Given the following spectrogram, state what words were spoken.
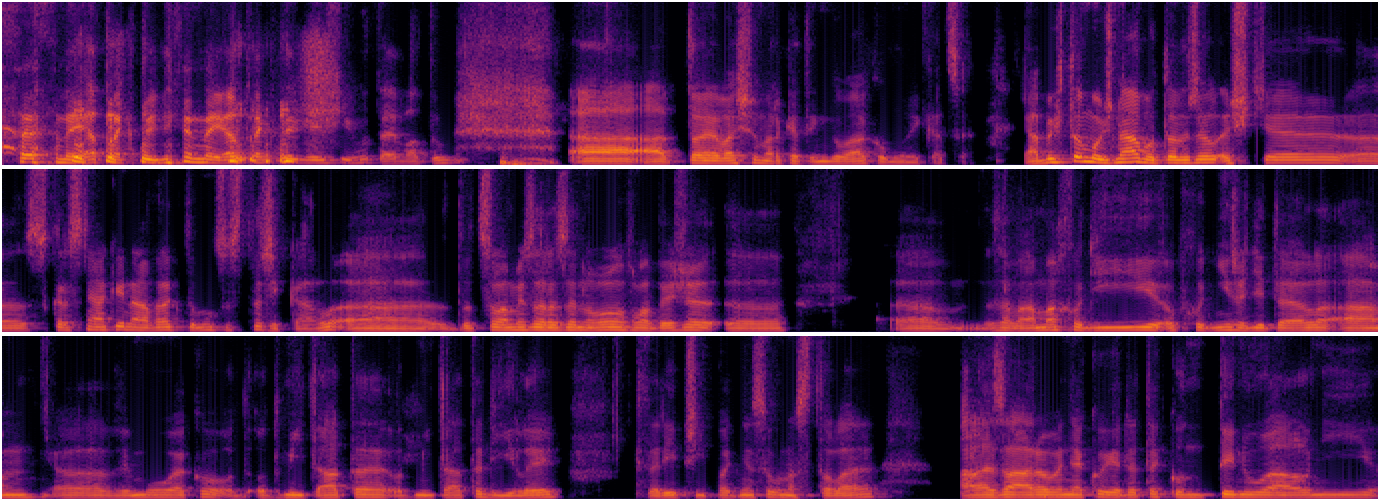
nejatraktivně, nejatraktivnějšímu tématu. Uh, a to je vaše marketingová komunikace. Já bych to možná otevřel ještě uh, skrz nějaký návrh k tomu, co jste říkal. Uh, docela mi zarezenovalo v hlavě, že uh, za váma chodí obchodní ředitel a eh, vy mu jako odmítáte, odmítáte díly, které případně jsou na stole, ale zároveň jako jedete kontinuální eh,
